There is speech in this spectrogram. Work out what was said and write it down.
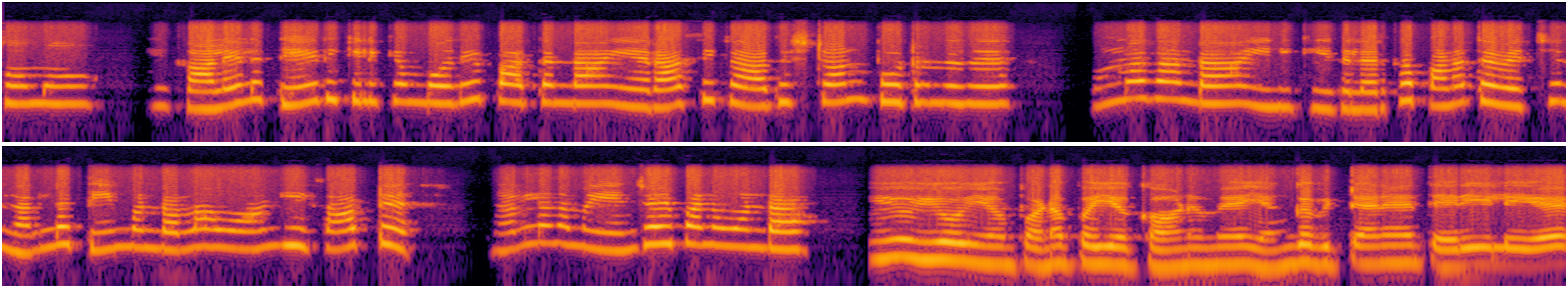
சோமு. காலையில தேடி கிழிக்கும் போதே பார்த்தேன்டா என் ராசிக்கு அதிர்ஷ்டம்னு போட்டிருந்தது. உண்மைதான்டா இன்னைக்கு இதுல இருக்க பணத்தை வச்சு நல்ல தீமண்டம்லாம் வாங்கி சாப்பிட்டு நல்லா நம்ம என்ஜாய் பண்ணுவோம்டா. ஐயோ என் பணப்பைய காணுமே எங்க விட்டேனே தெரியலையே.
